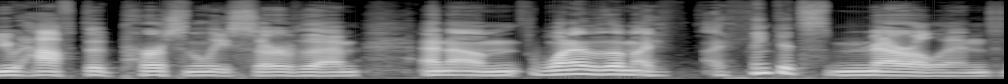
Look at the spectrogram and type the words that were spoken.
You have to personally serve them. And um, one of them, I I think it's Maryland.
